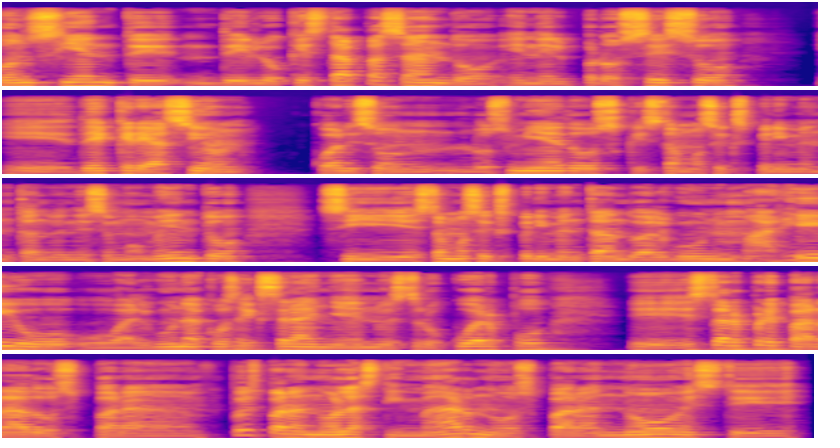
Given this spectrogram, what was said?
consciente de lo que está pasando en el proceso eh, de creación, cuáles son los miedos que estamos experimentando en ese momento, si estamos experimentando algún mareo o alguna cosa extraña en nuestro cuerpo, eh, estar preparados para, pues para no lastimarnos, para no, este,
